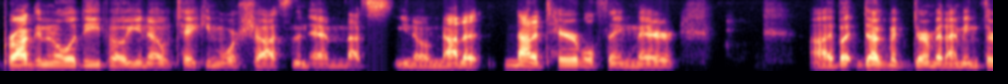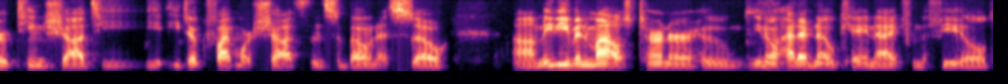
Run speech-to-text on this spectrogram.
Brogdon and Oladipo, you know, taking more shots than him. That's you know not a not a terrible thing there. Uh, but Doug McDermott, I mean, 13 shots. He he took five more shots than Sabonis. So, um, even Miles Turner, who you know had an okay night from the field,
